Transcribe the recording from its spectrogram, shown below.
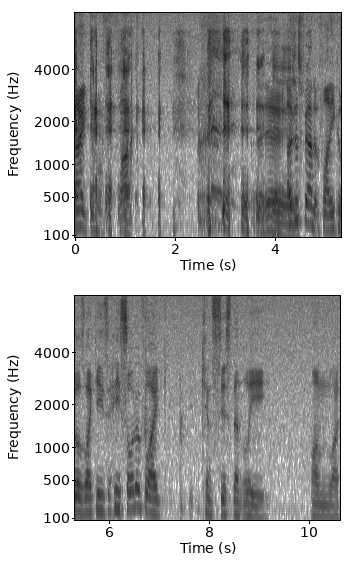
don't give a fuck. yeah, I just found it funny because I was like, he's he's sort of like consistently on like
